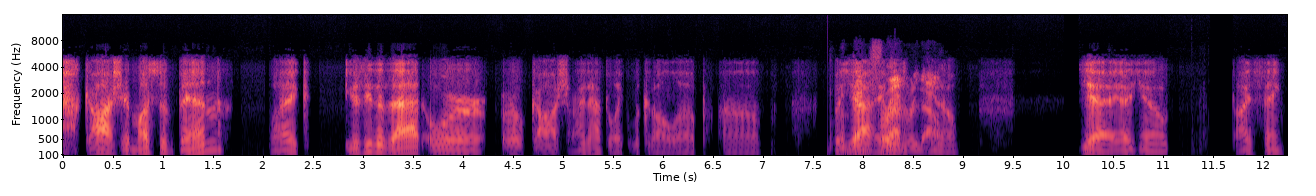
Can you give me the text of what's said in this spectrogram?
gosh, it must have been like it was either that or oh gosh, I'd have to like look it all up. Um, but it's yeah, forever was, though. You know, yeah, you know, I think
